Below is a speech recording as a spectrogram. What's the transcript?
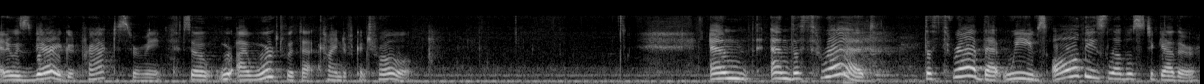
And it was very good practice for me. So I worked with that kind of control. And, and the thread, the thread that weaves all these levels together,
